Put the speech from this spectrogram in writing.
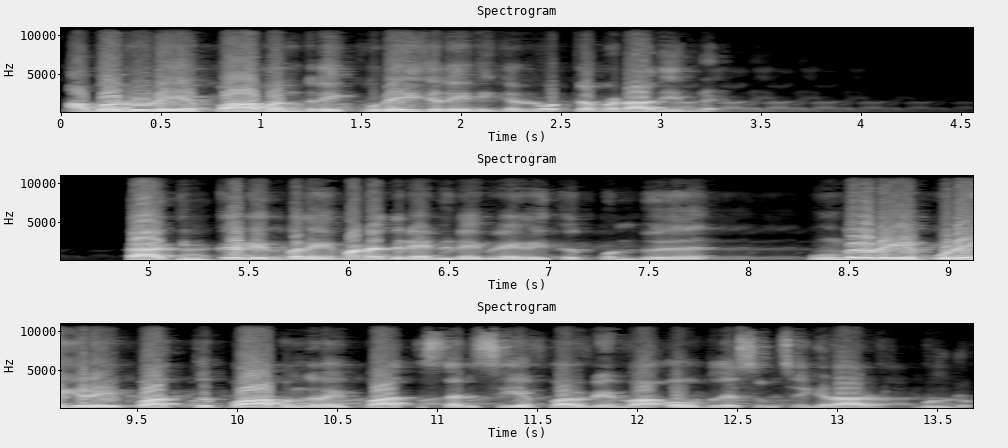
அவருடைய பாவங்களை குறைகளை நீங்கள் நோட்டமிடாதீர்கள். அதின்கர் என்பதை மனதிலே நினைவிலே வைத்துக் கொண்டு உங்களுடைய குறைகளை பார்த்து பாவங்களை பார்த்து சரிசிய செய்யப்பார்கள் உபதேசம் செய்கிறார்கள் ஒன்று.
